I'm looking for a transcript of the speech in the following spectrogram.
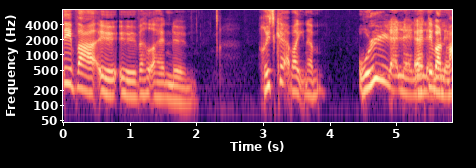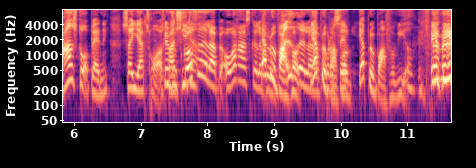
det var, øh, øh, hvad hedder han, øh, Rigskær var en af dem. Oh, la, la, la, Ja, det var en meget stor blanding, så jeg tror også Blev bare... du de der- skuffet, eller overrasket, eller Jeg blev bare, vred, for, eller jeg blev bare, for, jeg blev bare forvirret. Det er mere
